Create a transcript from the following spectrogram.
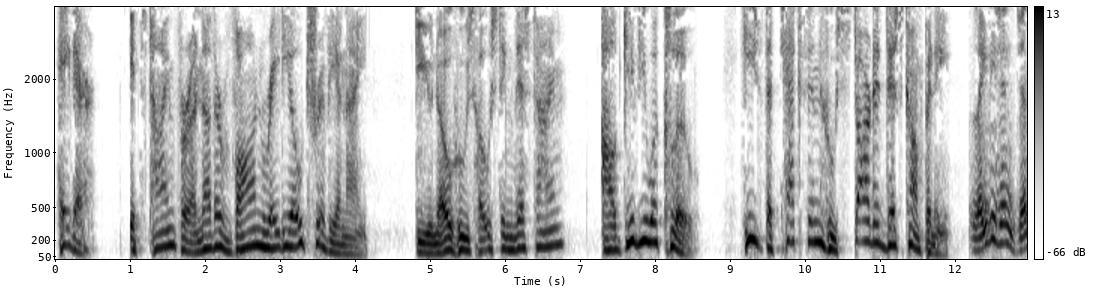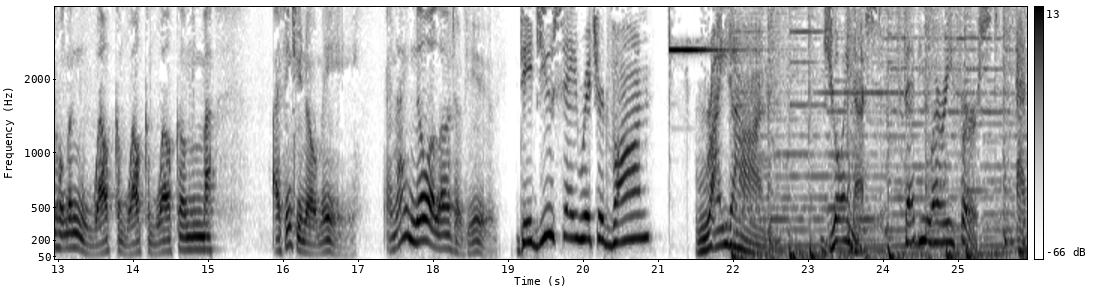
Hey there. It's time for another Vaughan Radio Trivia Night. Do you know who's hosting this time? I'll give you a clue. He's the Texan who started this company. Ladies and gentlemen, welcome, welcome, welcome. I think you know me, and I know a lot of you. Did you say Richard Vaughan? Right on. Join us February 1st at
